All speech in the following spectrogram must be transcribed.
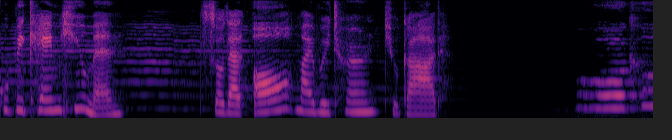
who became human, so that all might return to God. O come, O come.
